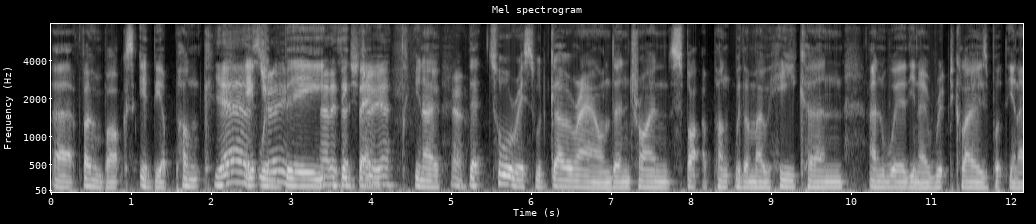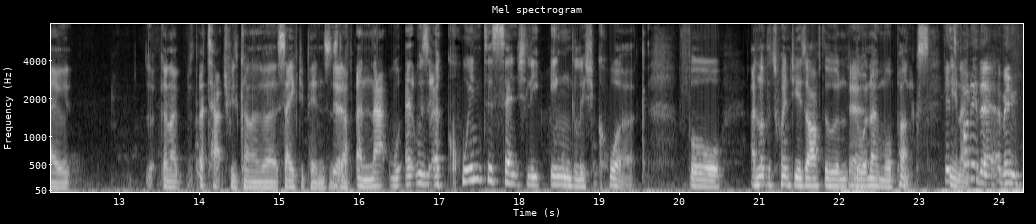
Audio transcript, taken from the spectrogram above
uh, phone box. It'd be a punk. Yeah, it would true. be That is Big Ben. true, yeah. You know, Yeah. that tourists would go around and try and spot a punk with a Mohican and with you know ripped clothes, but you know. Kind of attached with kind of uh, safety pins and Yeah. stuff, and that w- it was a quintessentially English quirk for another twenty years after there were, Yeah. there were no more punks. It's know. funny that I mean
